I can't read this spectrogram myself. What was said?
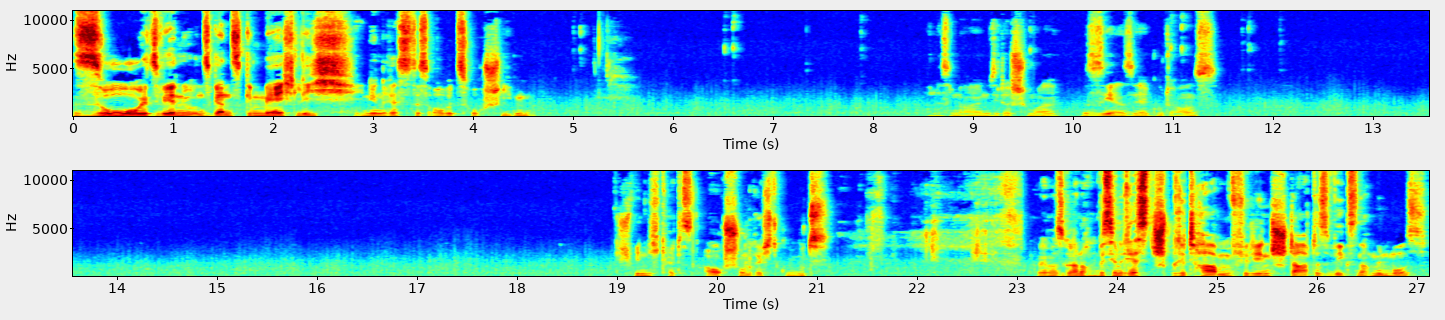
So, jetzt werden wir uns ganz gemächlich in den Rest des Orbits hochschieben. In allem sieht das schon mal sehr, sehr gut aus. Geschwindigkeit ist auch schon recht gut. Wenn wir sogar noch ein bisschen Restsprit haben für den Start des Wegs nach Minmus.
